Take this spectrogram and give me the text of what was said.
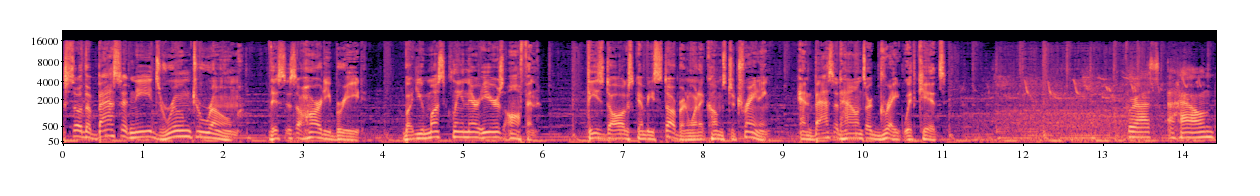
So the Basset needs room to roam. This is a hardy breed, but you must clean their ears often. These dogs can be stubborn when it comes to training, and Basset hounds are great with kids. For us, a hound,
